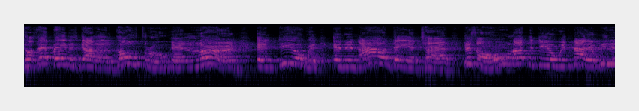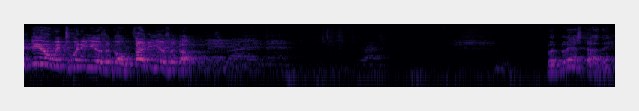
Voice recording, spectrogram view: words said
Because that baby's got to go through and learn and deal with. And in our day and time, there's a whole lot to deal with now that we didn't deal with 20 years ago, 30 years ago. But blessed are they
